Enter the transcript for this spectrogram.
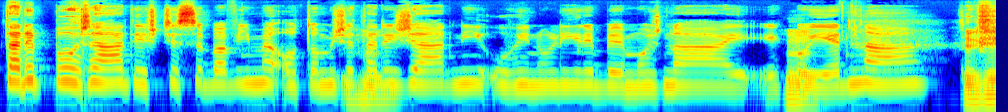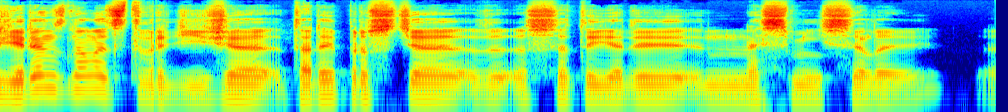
tady pořád ještě se bavíme o tom, že tady hmm. žádný uhynulý ryby, možná jako hmm. jedna. Takže jeden znalec tvrdí, že tady prostě se ty jedy nesmísily eh,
